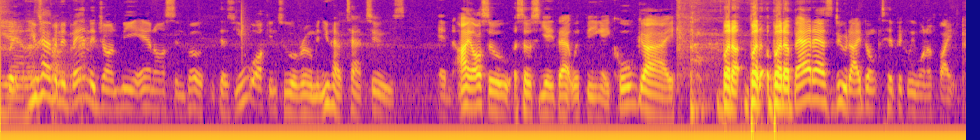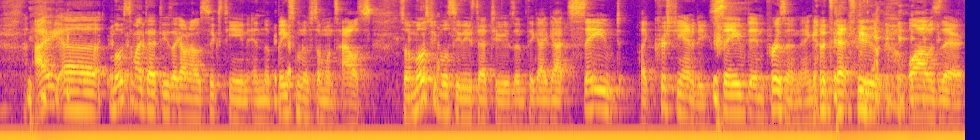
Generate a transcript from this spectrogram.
Yeah, But you have an probably better. Advantage on me and Austin both because you walk into a room and you have tattoos, and I also associate that with being a cool guy, but a, but but a badass dude. I don't typically want to fight. I uh, most of my tattoos I got when I was 16 in the basement of someone's house. So most people see these tattoos and think I got saved, like Christianity, saved in prison and got a tattoo while I was there.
